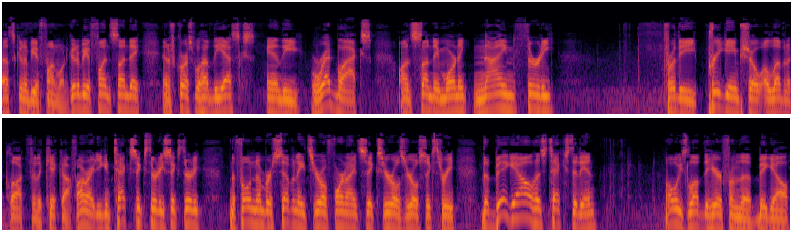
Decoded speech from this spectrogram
That's going to be a fun one. Going to be a fun Sunday, and of course we'll have the Esks and the Red Blacks on Sunday morning, nine thirty for the pregame show, 11 o'clock for the kickoff. All right, you can text 630, 630. The phone number 780-496-0063. The Big L has texted in. Always love to hear from the Big L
